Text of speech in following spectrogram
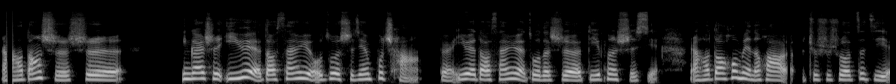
然后当时是。应该是一月到三月，我做的时间不长。对，一月到三月做的是第一份实习，然后到后面的话，就是说自己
